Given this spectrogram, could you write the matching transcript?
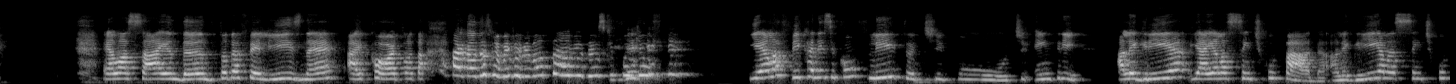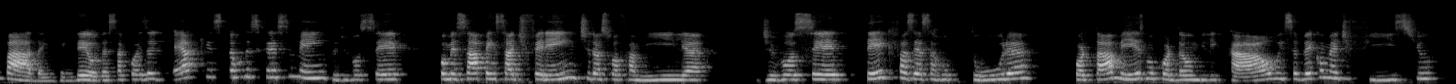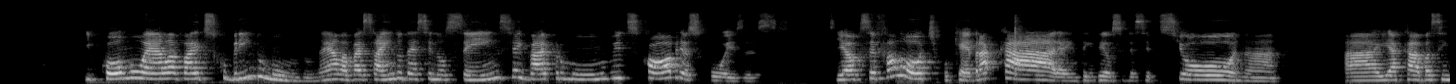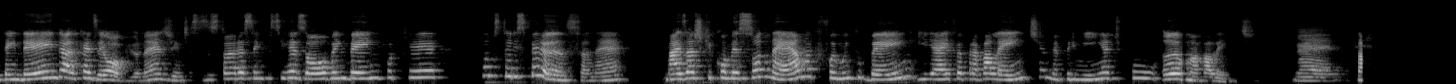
ela sai andando toda feliz, né? Aí corta, ela tá, ai meu Deus, minha mãe vai me matar, meu Deus, que foi que eu fiz? e ela fica nesse conflito, tipo, entre alegria e aí ela se sente culpada. Alegria, ela se sente culpada, entendeu? Dessa coisa, é a questão desse crescimento, de você começar a pensar diferente da sua família, de você ter que fazer essa ruptura, cortar mesmo o cordão umbilical, e você vê como é difícil e como ela vai descobrindo o mundo, né? Ela vai saindo dessa inocência e vai para o mundo e descobre as coisas. E é o que você falou, tipo, quebra a cara, entendeu? Se decepciona, aí acaba se entendendo. Quer dizer, óbvio, né, gente? Essas histórias sempre se resolvem bem porque vamos ter esperança, né? Mas acho que começou nela, que foi muito bem, e aí foi para Valente, minha priminha, tipo, ama Valente. É.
